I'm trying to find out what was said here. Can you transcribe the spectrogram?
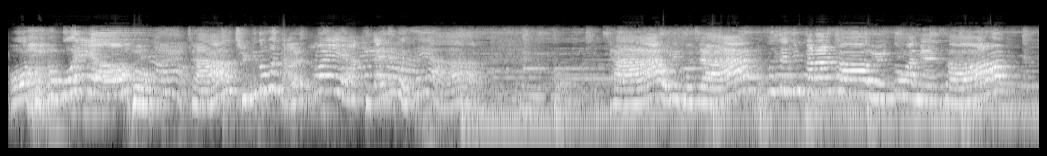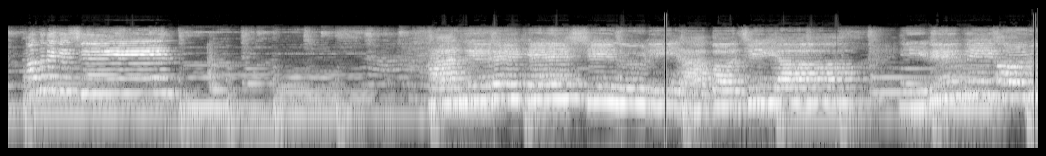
어 뭐예요? 자 주기도문 나올 거예요. 기다려보세요. 자 우리 보자 선생님 따라서 율동하면서 하늘에 계신 하늘에 계신 우리 아버지여 이름이 거룩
